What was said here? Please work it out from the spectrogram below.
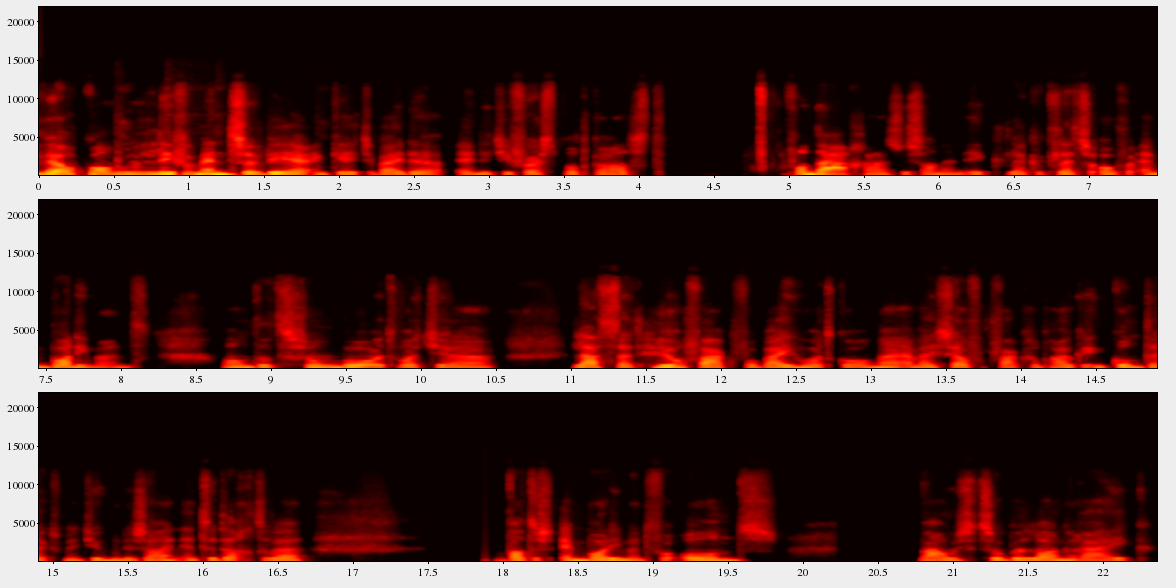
Welkom, lieve mensen, weer een keertje bij de Energy First podcast. Vandaag gaan Susanne en ik lekker kletsen over embodiment. Want dat is zo'n woord wat je de laatste tijd heel vaak voorbij hoort komen. En wij zelf ook vaak gebruiken in context met human design. En toen dachten we, wat is embodiment voor ons? Waarom is het zo belangrijk?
